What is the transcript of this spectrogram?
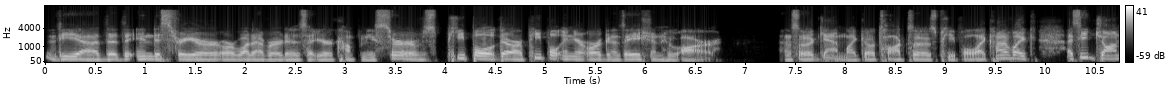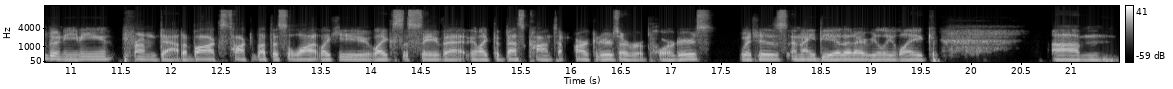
the uh, the the industry or or whatever it is that your company serves people there are people in your organization who are And so again, like go talk to those people. Like kind of like I see John Bonini from Databox talk about this a lot. Like he likes to say that like the best content marketers are reporters, which is an idea that I really like. Um,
